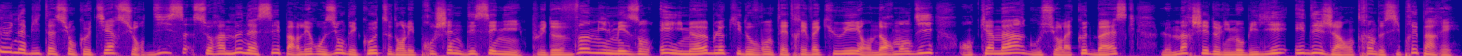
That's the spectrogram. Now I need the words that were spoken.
une habitation côtière sur 10 sera menacée par l'érosion des côtes dans les prochaines décennies. Plus de 20 000 maisons et immeubles qui devront être évacués en Normandie, en Camargue ou sur la côte basque. Le marché de l'immobilier est déjà en train de s'y préparer.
